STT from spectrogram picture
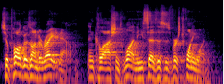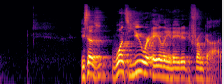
So Paul goes on to write now in Colossians 1. He says, this is verse 21. He says, Once you were alienated from God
